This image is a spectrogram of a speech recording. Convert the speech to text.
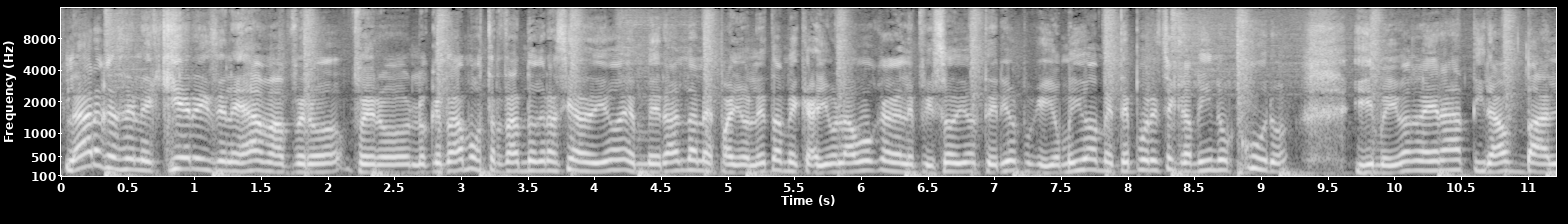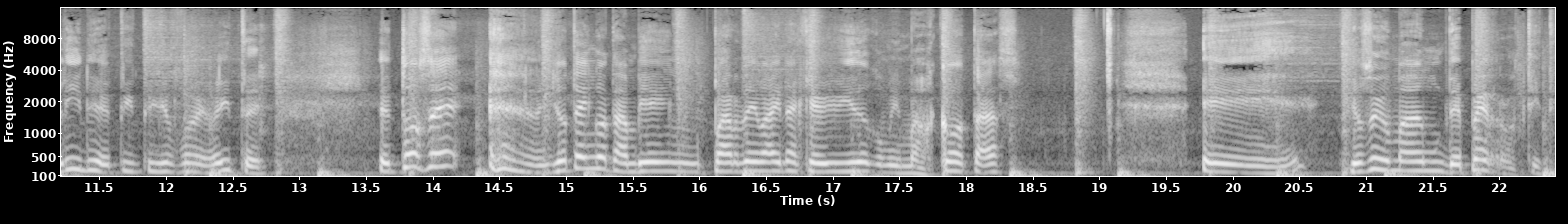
Claro que se les quiere y se les ama, pero, pero lo que estábamos tratando, gracias a Dios, Esmeralda la españoleta me cayó la boca en el episodio anterior porque yo me iba a meter por ese camino oscuro y me iban a ir a tirar balines, titi, ¿viste? Entonces, yo tengo también un par de vainas que he vivido con mis mascotas. Eh, yo soy un man de perros, Titi.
